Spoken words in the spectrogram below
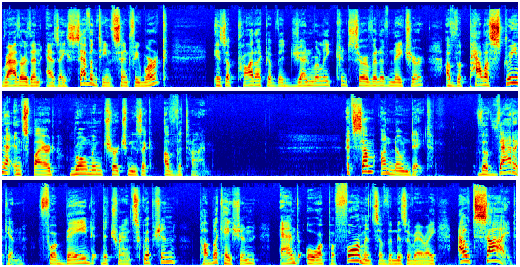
rather than as a 17th century work, is a product of the generally conservative nature of the Palestrina inspired Roman church music of the time. At some unknown date, the Vatican forbade the transcription, publication, and or performance of the Miserere outside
